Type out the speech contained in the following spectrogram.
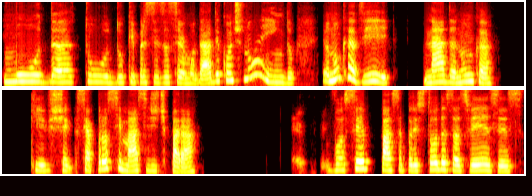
muda tudo que precisa ser mudado e continua indo. Eu nunca vi nada, nunca, que se aproximasse de te parar. Você passa por isso todas as vezes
